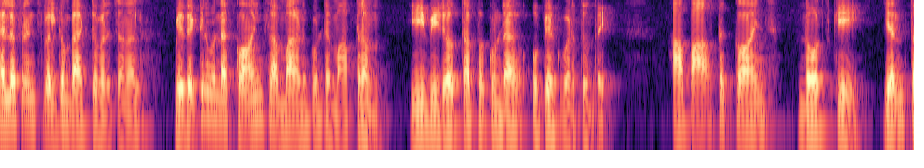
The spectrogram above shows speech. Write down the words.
Hello friends welcome back to our channel మీ దగ్గర ఉన్న కాయిన్స్ అమ్మాలనుకుంటే మాత్రం ఈ వీడియో తప్పకుండా ఉపయోగపడుతుంది. ఆ పాత కాయిన్స్ నోట్స్కి ఎంత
